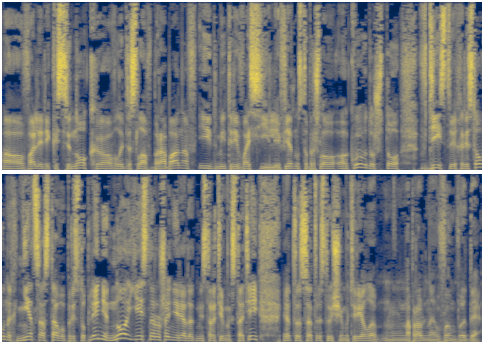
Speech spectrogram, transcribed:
Валерий Костянок, э, Владислав Барабанов и Дмитрий Васильев. Ведомство пришло э, к выводу, что в действиях арестованных нет состава преступления, но есть нарушение ряда административных статей. Это соответствующие материалы, направленные в МВД.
